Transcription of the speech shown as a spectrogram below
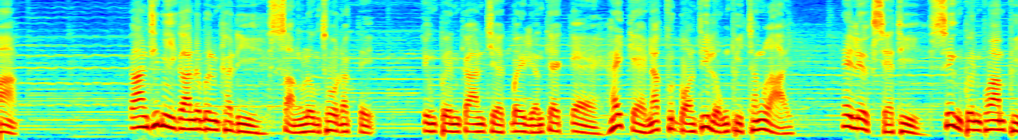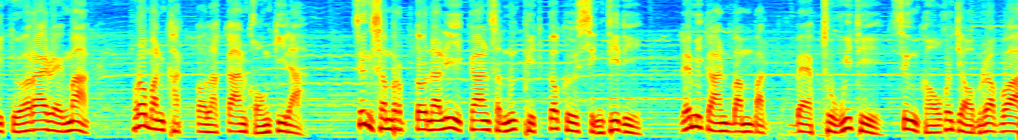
มากๆ การที่มีการดำเนินคดีสั่งลงโทษนักเตะ จึงเป็นการแจกใบเหลืองแก่ๆให้แก่นักฟุตบอลที่หลงผิดทั้งหลาย ให้เลิกเสียทีซึ่งเป็นความผิดตัวร้ายแรงมาก เพราะมันขัดต่อหลักการของกีฬาซึ่งสำหรับโตนาลีการสำนึกผิดก็คือสิ่งที่ดี และมีการบำบัดแบบถูกวิธี ซึ่งเขาก็ยอมรับว่า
